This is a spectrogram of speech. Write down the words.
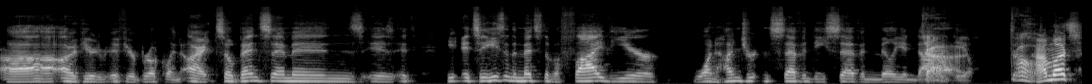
Uh, oh, if you're if you're Brooklyn, all right. So Ben Simmons is it? He, it's he's in the midst of a five year, one hundred and seventy seven million dollar deal. Dog. How much?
